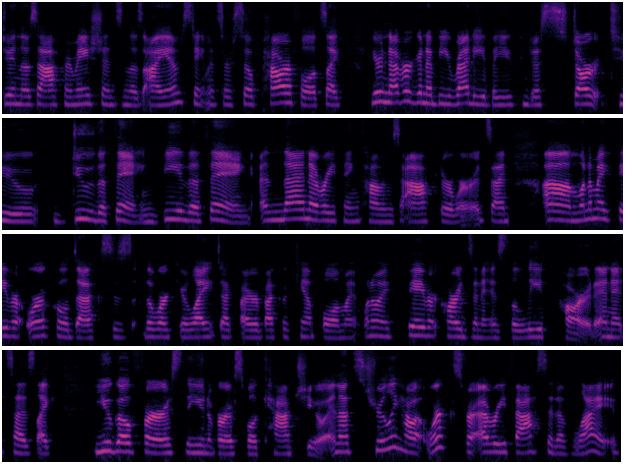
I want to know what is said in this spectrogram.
doing those affirmations and those I am statements are so powerful. It's like you're never going to be ready, but you can just start to do the thing, be the thing, and then everything comes afterwards. And um, one of my favorite Oracle decks is the Work Your Light deck by Rebecca Campbell. And my, one of my favorite cards in it is the Leap card. And it says, like, you go first, the universe will catch you. And that's truly how it works for every facet of life.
